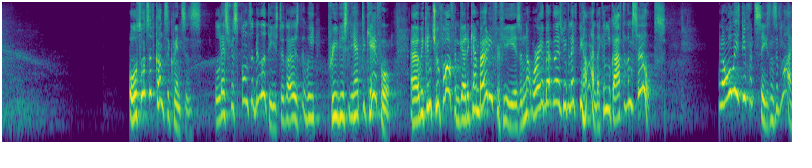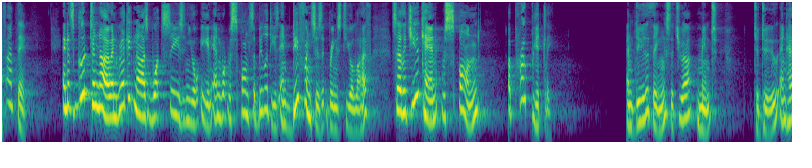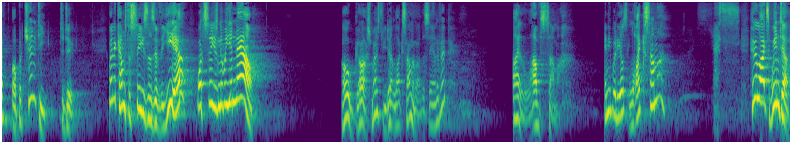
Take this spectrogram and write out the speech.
All sorts of consequences, less responsibilities to those that we previously had to care for. Uh, we can chuff off and go to Cambodia for a few years and not worry about those we've left behind. They can look after themselves. And there are all these different seasons of life, aren't there? And it's good to know and recognize what season you're in and what responsibilities and differences it brings to your life so that you can respond appropriately and do the things that you are meant to do and have opportunity to do. When it comes to seasons of the year, what season are we in now? Oh gosh, most of you don't like summer by the sound of it. I love summer. Anybody else like summer? Yes. Who likes winter?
